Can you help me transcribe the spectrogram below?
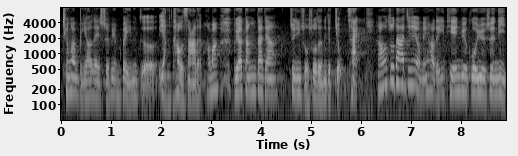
千万不要再随便被那个养套杀了，好吗？不要当大家最近所说的那个韭菜。然后祝大家今天有美好的一天，越过越顺利。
